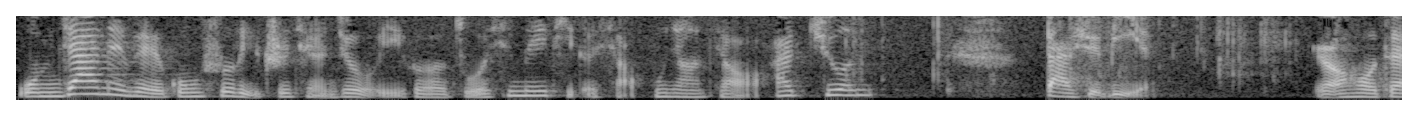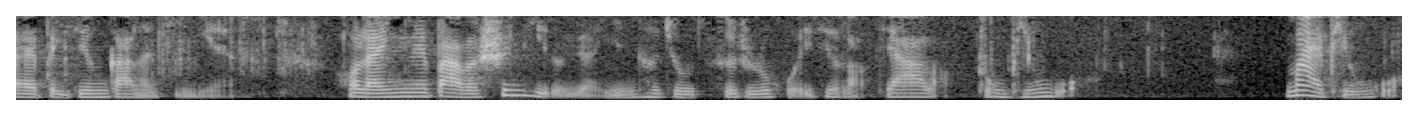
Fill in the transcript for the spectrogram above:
我们家那位公司里之前就有一个做新媒体的小姑娘，叫阿娟，大学毕业，然后在北京干了几年，后来因为爸爸身体的原因，她就辞职回去老家了，种苹果，卖苹果，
